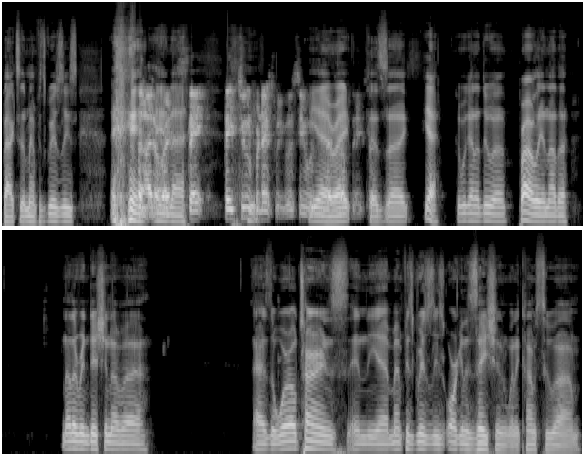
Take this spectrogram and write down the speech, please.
back to the Memphis Grizzlies. And, I know, right? and, uh, stay, stay tuned for next week. We'll see what. yeah, right. Because uh, yeah, we're gonna do a probably another another rendition of uh as the world turns in the uh, Memphis Grizzlies organization when it comes to um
